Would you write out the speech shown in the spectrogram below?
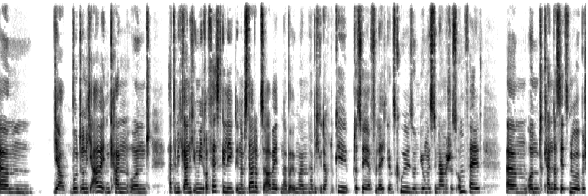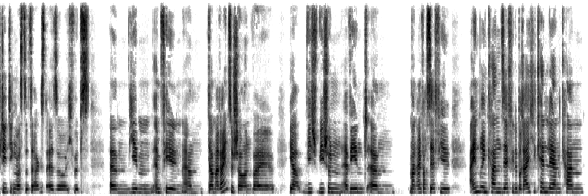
ähm, ja, wo drin ich arbeiten kann und hatte mich gar nicht irgendwie darauf festgelegt, in einem Startup zu arbeiten, aber irgendwann habe ich gedacht, okay, das wäre ja vielleicht ganz cool, so ein junges, dynamisches Umfeld ähm, und kann das jetzt nur bestätigen, was du sagst. Also ich würde es ähm, jedem empfehlen, ähm, da mal reinzuschauen, weil ja, wie, wie schon erwähnt, ähm, man einfach sehr viel einbringen kann, sehr viele Bereiche kennenlernen kann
